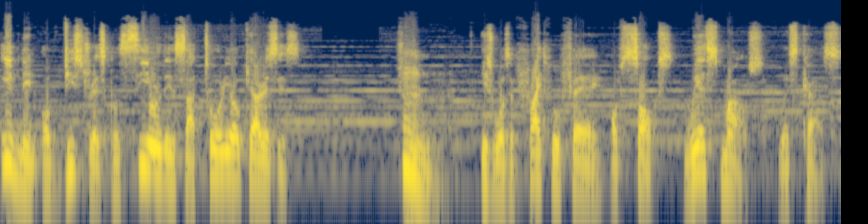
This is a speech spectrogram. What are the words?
evening of distress concealed in sartorial caresses. Hmm, it was a frightful fair of socks where smiles were scarce.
